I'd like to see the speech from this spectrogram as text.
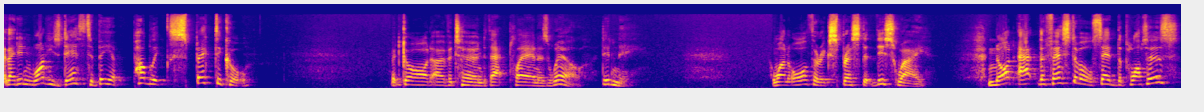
They didn't want his death to be a public spectacle. But God overturned that plan as well, didn't he? One author expressed it this way Not at the festival, said the plotters.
